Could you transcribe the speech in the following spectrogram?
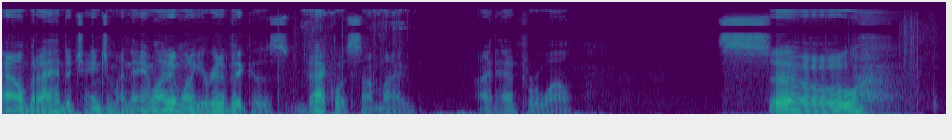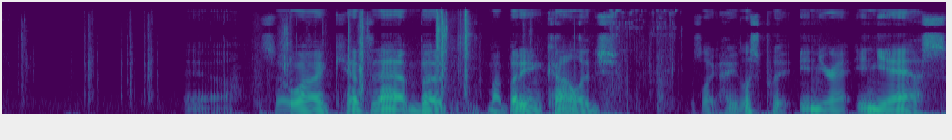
how, but I had to change my name. Well, I didn't want to get rid of it because Dak was something I I'd had for a while. So, yeah. So I kept that, but my buddy in college was like, "Hey, let's put in your in your ass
